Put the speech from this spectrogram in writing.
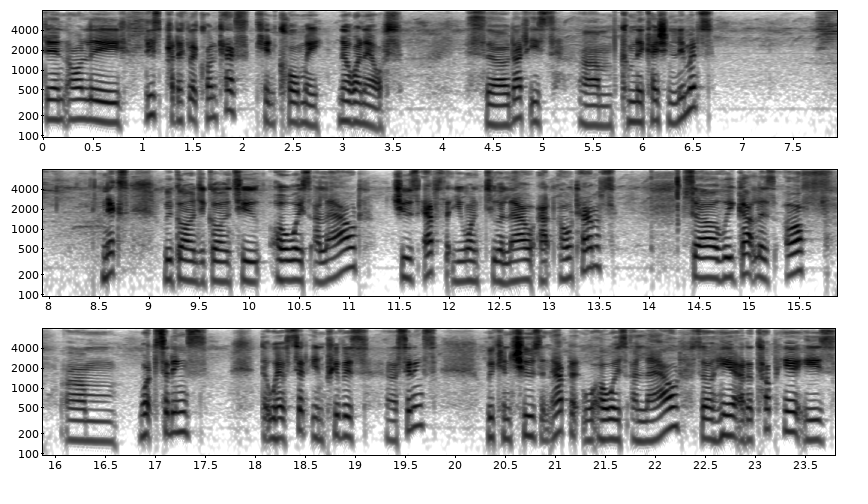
then only this particular contacts can call me no one else. So that is um, communication limits. Next we're going to go into always allowed. Choose apps that you want to allow at all times so regardless of um, what settings that we have set in previous uh, settings, we can choose an app that will always allowed. So here at the top here is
